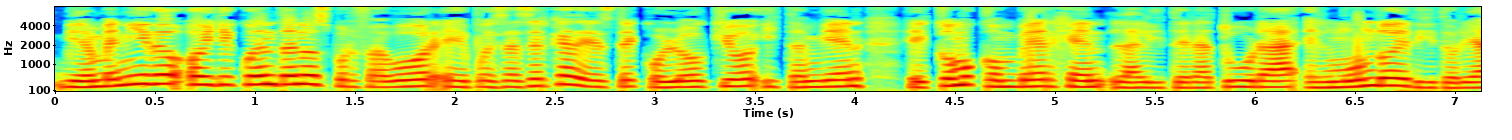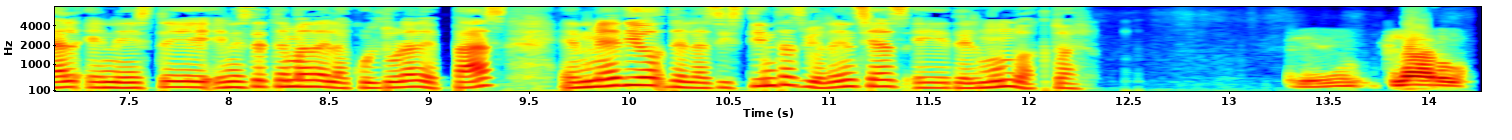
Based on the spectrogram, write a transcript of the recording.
Bienvenido. Oye, cuéntanos por favor, eh, pues acerca de este coloquio y también eh, cómo convergen la literatura, el mundo editorial en este en este tema de la cultura de paz en medio de las distintas violencias eh, del mundo actual. claro.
